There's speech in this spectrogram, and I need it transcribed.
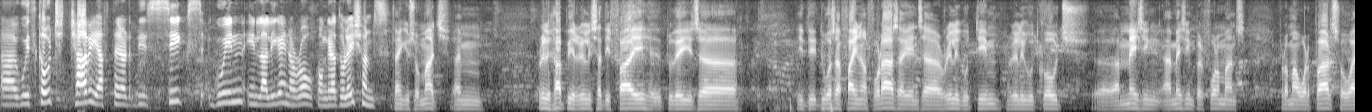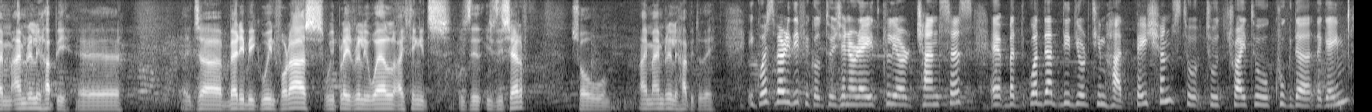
Uh, with Coach Xavi after this sixth win in La Liga in a row. Congratulations. Thank you so much. I'm really happy, really satisfied. Uh, today is a, it, it, was a final for us against a really good team, really good coach, uh, amazing, amazing performance from our part. So I'm, I'm really happy. Uh, it's a very big win for us. We played really well. I think it's, it's, it's deserved. So I'm, I'm really happy today. It was very difficult to generate clear chances, uh, but what that did your team had? Patience to, to try to cook the, the game?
